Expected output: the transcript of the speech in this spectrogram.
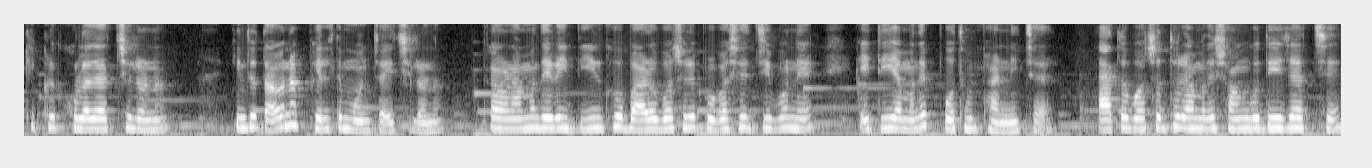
ঠিক করে খোলা যাচ্ছিল না। কিন্তু তাও না ফেলতে মন চাইছিল না। কারণ আমাদের এই দীর্ঘ বারো বছরের প্রবাসের জীবনে এটি আমাদের প্রথম ফার্নিচার এত বছর ধরে আমাদের সঙ্গ দিয়ে যাচ্ছে।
